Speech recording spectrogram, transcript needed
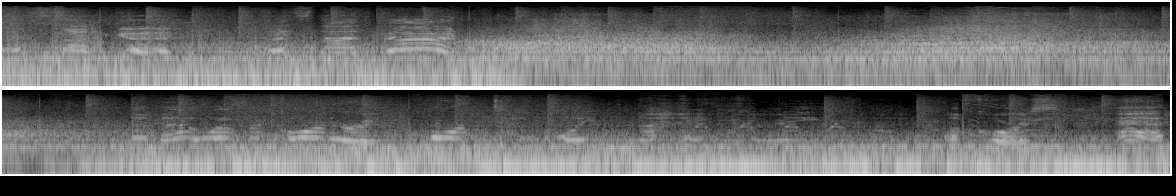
That's not good. That's not good. And that was the corner in 14.93. Of course, at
